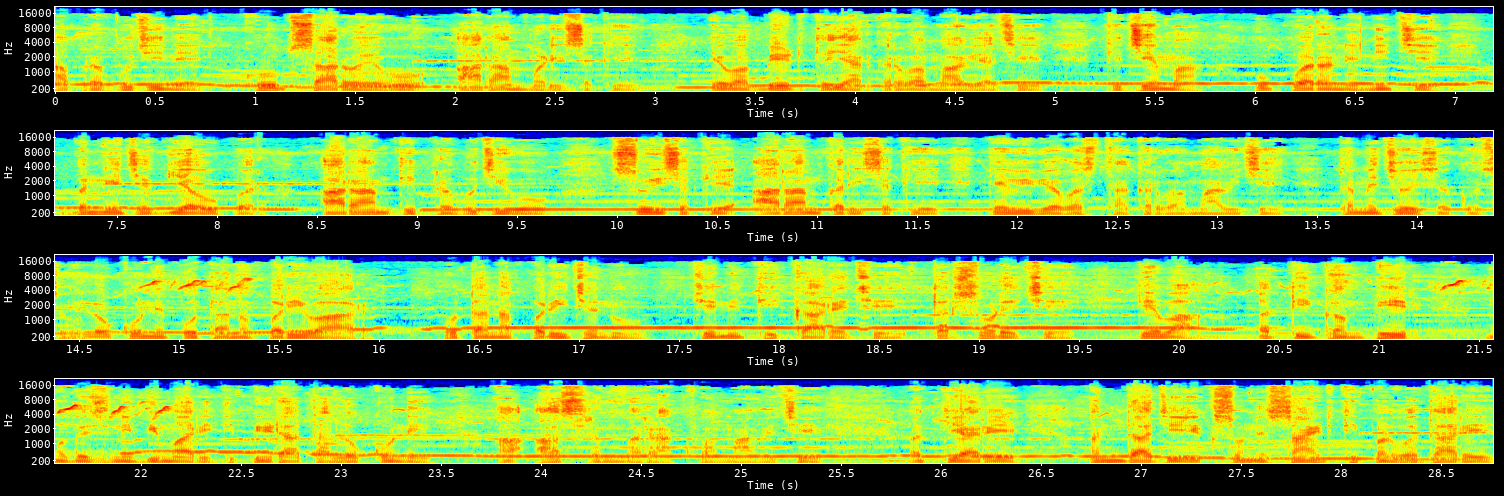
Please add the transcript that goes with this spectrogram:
આ પ્રભુજીને ખૂબ સારો એવો આરામ મળી શકે, એવા બેડ તૈયાર કરવામાં આવ્યા છે કે જેમાં ઉપર અને નીચે બંને જગ્યા ઉપર આરામથી પ્રભુજીઓ સૂઈ શકે, આરામ કરી શકે તેવી વ્યવસ્થા કરવામાં આવી છે. તમે જોઈ શકો છો. લોકોને પોતાનો પરિવાર, પોતાના પરિજનો જેને ધિકારે છે, તરસોડે છે તેવા અતિ ગંભીર મગજની બીમારીથી પીડાતા લોકોને આ આશ્રમમાં રાખવામાં આવે છે. અત્યારે અંદાજે એકસો ને સાહીઠથી પણ વધારે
